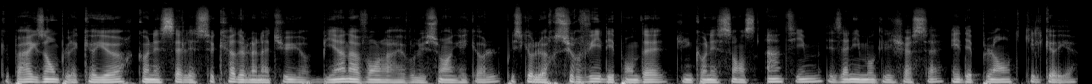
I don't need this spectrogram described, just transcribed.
que par exemple les cueilleurs connaissaient les secrets de la nature bien avant la révolution agricole, puisque leur survie dépendait d'une connaissance intime des animaux qu'ils chassaient et des plantes qu'ils cueillaient.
